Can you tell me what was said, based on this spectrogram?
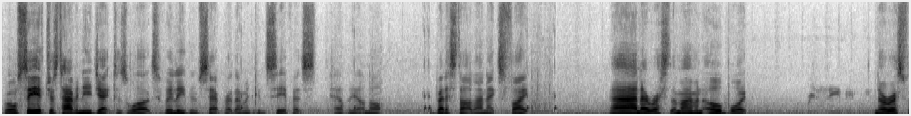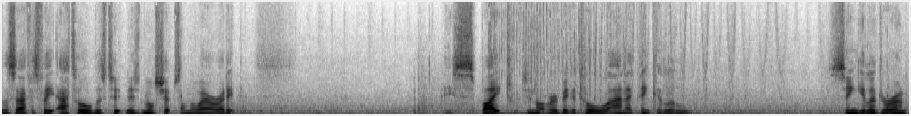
we'll see if just having the ejectors works. If we leave them separate, then we can see if it's helping it or not. We better start that next fight. Ah, no rest at the moment. Oh boy. No rest for the surface fleet at all. There's two, there's more ships on the way already. A spite, which is not very big at all, and I think a little singular drone.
